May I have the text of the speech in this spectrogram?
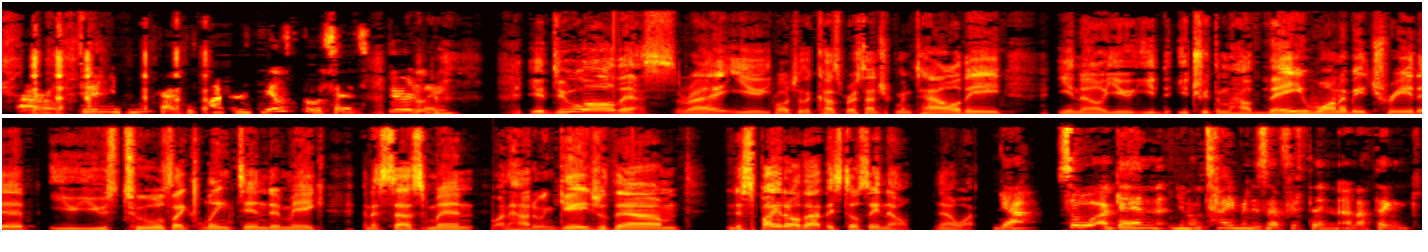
Carol. doing your research. It's part of the sales process, surely. you do all this, right? You approach with a customer centric mentality. You know, you, you, you treat them how they want to be treated. You use tools like LinkedIn to make an assessment on how to engage with them. Despite all that, they still say no. Now what? Yeah. So again, you know, timing is everything. And I think,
